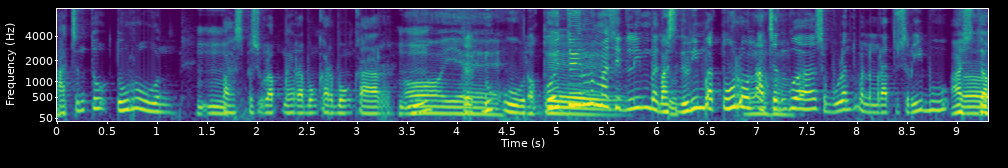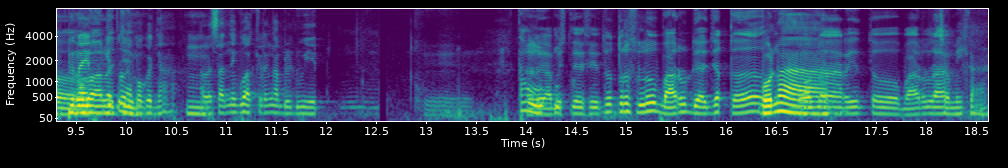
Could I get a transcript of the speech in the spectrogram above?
AdSense tuh turun pas pesulap merah bongkar-bongkar. Oh iya. Trik dukur. Oh itu yang lu masih di Limbat Masih tuh. di limbat turun AdSense gue sebulan cuma 600 ribu. Naik gitu lah Astagfirullahaladzim. pokoknya. Alasannya gue akhirnya ngambil duit. Tahu Dari habis dari situ terus lu baru diajak ke Bonar. Bonar itu, barulah Comika.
